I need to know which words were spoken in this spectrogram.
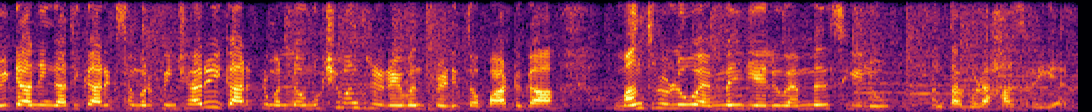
రిటర్నింగ్ అధికారికి సమర్పించారు. ఈ కార్యక్రమంలో ముఖ్యమంత్రి రేవంత్ రెడ్డితో పాటుగా మంత్రులు ఎమ్మెల్యేలు ఎమ్మెల్సీలు అంతా కూడా హాజరయ్యారు.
